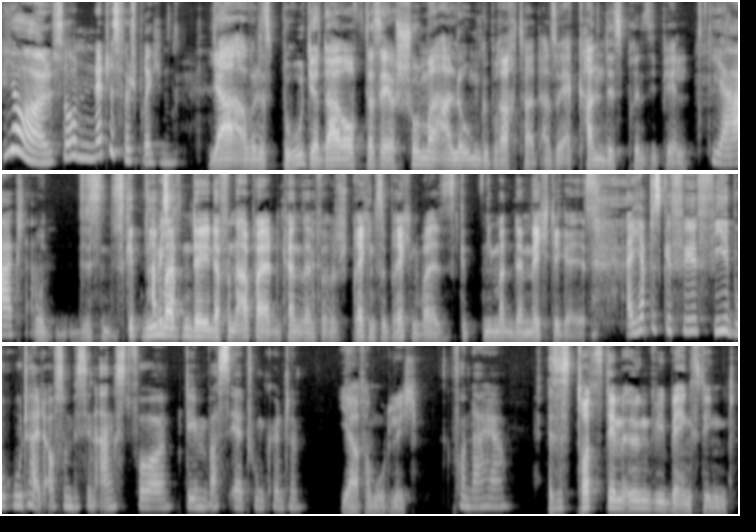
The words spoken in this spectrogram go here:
ja, das ist so ein nettes Versprechen. Ja, aber das beruht ja darauf, dass er schon mal alle umgebracht hat. Also er kann das prinzipiell. Ja, klar. Und das, es gibt niemanden, der ihn davon abhalten kann, sein Versprechen zu brechen, weil es gibt niemanden, der mächtiger ist. Ich habe das Gefühl, viel beruht halt auf so ein bisschen Angst vor dem, was er tun könnte. Ja, vermutlich. Von daher. Es ist trotzdem irgendwie beängstigend.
